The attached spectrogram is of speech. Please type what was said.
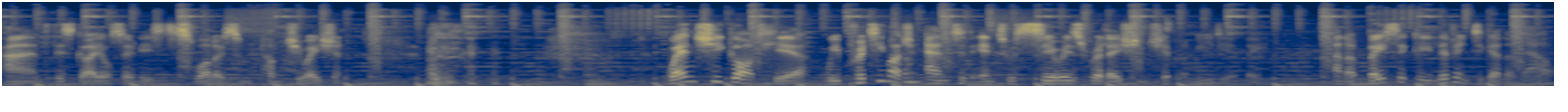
And this guy also needs to swallow some punctuation. when she got here, we pretty much oh. entered into a serious relationship immediately and are basically living together now.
